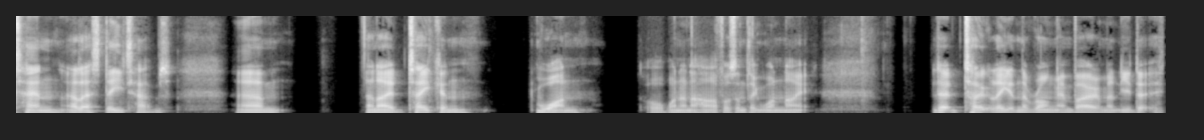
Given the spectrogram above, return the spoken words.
ten LSD tabs, um, and I had taken one or one and a half or something one night. That- Totally in the wrong environment. You, d-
